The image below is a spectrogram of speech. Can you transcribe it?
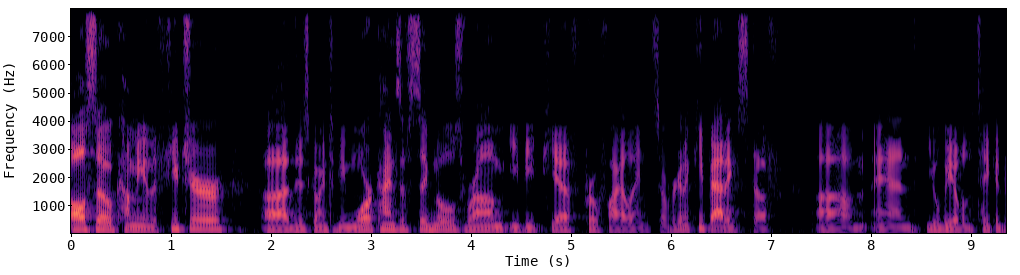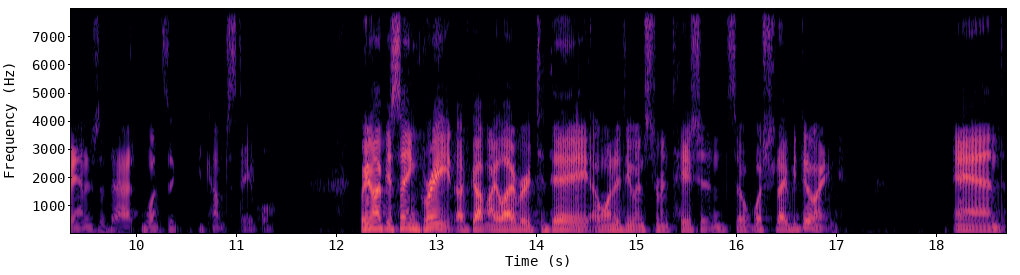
also coming in the future, uh, there's going to be more kinds of signals, RUM, eBPF, profiling. So we're going to keep adding stuff, um, and you'll be able to take advantage of that once it becomes stable. But you might be saying, great, I've got my library today. I want to do instrumentation. So what should I be doing? And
